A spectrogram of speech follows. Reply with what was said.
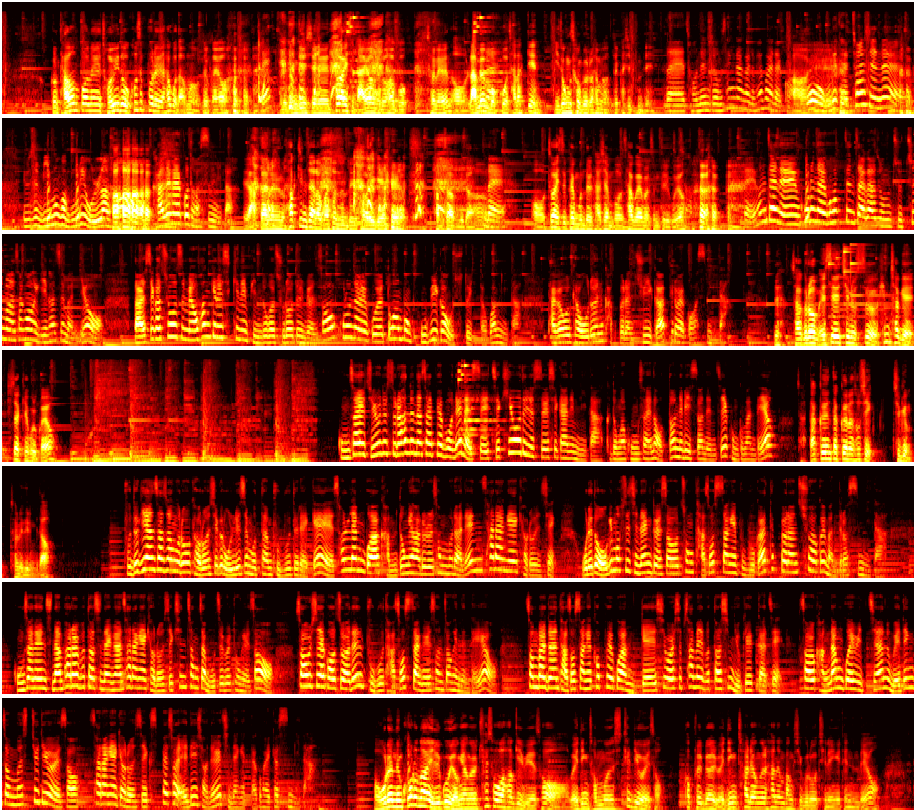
그럼 다음번에 저희도 코스프레 하고 나면 어떨까요? 네? 네, 명진 씨는 트와이스 나연으로 하고 저는 어, 라면 네. 먹고 자다 깬 이종석으로 하면 어떨까 싶은데 네, 저는 좀 생각을 좀 해봐야 될것 아, 같고 네. 우리 대천 씨는 요즘 미모가 물이 올라서 가능할 것 같습니다. 예, 아까는 확진자라고 하셨는데 저에게 감사합니다 네, 어, 트와이스 팬분들 다시 한번 사과의 말씀 드리고요 네, 현재는 코로나19 확진자가 좀 주춤한 상황이긴 하지만요. 날씨가 추워지면 환기를 시키는 빈도가 줄어들면서 코로나19에 또 한 번 고비가 올 수도 있다고 합니다. 다가올 겨울은 각별한 주의가 필요할 것 같습니다. 네, 자 그럼 SH 뉴스 힘차게 시작해 볼까요? 공사의 주요 뉴스를 한눈에 살펴보는 SH 키워드 뉴스 시간입니다. 그동안 공사에는 어떤 일이 있었는지 궁금한데요. 자 따끈따끈한 소식 지금 전해드립니다. 부득이한 사정으로 결혼식을 올리지 못한 부부들에게 설렘과 감동의 하루를 선물하는 사랑의 결혼식. 올해도 어김없이 진행돼서 총 5쌍의 부부가 특별한 추억을 만들었습니다. 공사는 지난 8월부터 진행한 사랑의 결혼식 신청자 모집을 통해서 서울시에 거주하는 부부 5쌍을 선정했는데요. 선발된 5쌍의 커플과 함께 10월 13일부터 16일까지 서울 강남구에 위치한 웨딩 전문 스튜디오에서 사랑의 결혼식 스페셜 에디션을 진행했다고 밝혔습니다. 어, 올해는 코로나19 영향을 최소화하기 위해서 웨딩 전문 스튜디오에서 커플별 웨딩 촬영을 하는 방식으로 진행이 됐는데요.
